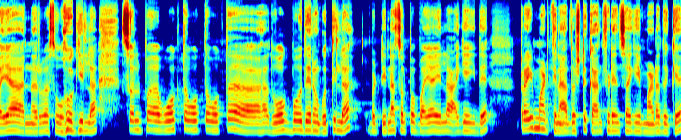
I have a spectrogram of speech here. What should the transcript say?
ಭಯ ನರ್ವಸ್ ಹೋಗಿಲ್ಲ. ಸ್ವಲ್ಪ ಹೋಗ್ತಾ ಹೋಗ್ತಾ ಹೋಗ್ತಾ ಅದು ಹೋಗ್ಬೋದೇನೋ ಗೊತ್ತಿಲ್ಲ. ಬಟ್ ಇನ್ನೂ ಸ್ವಲ್ಪ ಭಯ ಎಲ್ಲ ಹಾಗೇ ಇದೆ. ಟ್ರೈ ಮಾಡ್ತೀನಿ, ಆದಷ್ಟು ಕಾನ್ಫಿಡೆನ್ಸಾಗಿ ಮಾಡೋದಕ್ಕೆ.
